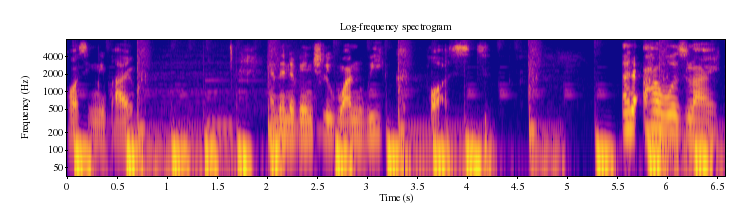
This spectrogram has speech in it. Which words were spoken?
passing me by and then eventually one week passed and I was like,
